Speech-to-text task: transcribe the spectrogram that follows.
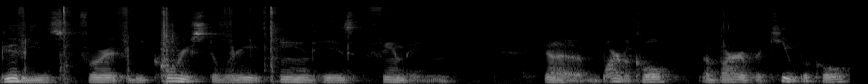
goodies for the Corey story and his fam bam. Got a Barbaracle, a barbecubicle,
